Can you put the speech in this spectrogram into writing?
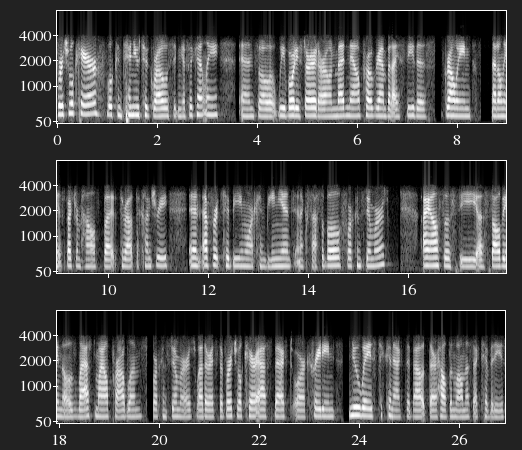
virtual care will continue to grow significantly, and so we've already started our own MedNow program, but I see this growing not only at Spectrum Health but throughout the country in an effort to be more convenient and accessible for consumers. I also see us solving those last mile problems for consumers, whether it's the virtual care aspect or creating new ways to connect about their health and wellness activities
